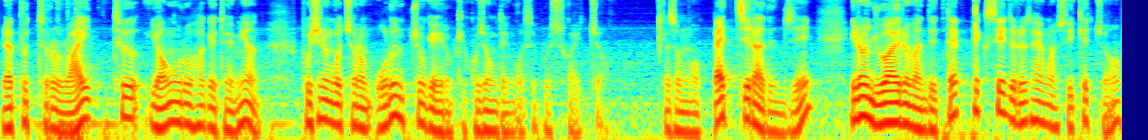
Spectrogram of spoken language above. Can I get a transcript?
left를 right 0으로 하게 되면 보시는 것처럼 오른쪽에 이렇게 고정된 것을 볼 수가 있죠. 그래서 뭐 배지라든지 이런 UI를 만들 때 fixed를 사용할 수 있겠죠.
